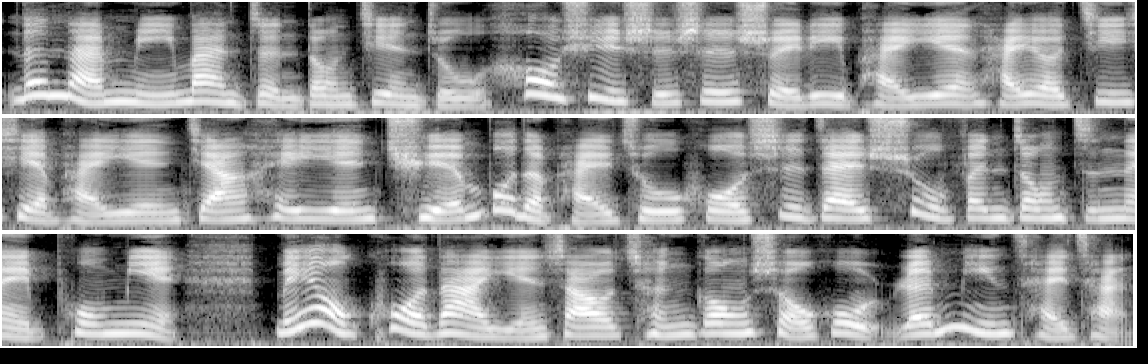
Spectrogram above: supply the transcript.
仍然弥漫整栋建筑。后续实施水力排烟，还有机械排烟，将黑烟全部的排出。火势在数分钟之内扑灭，没有扩大燃烧，成功守护人民财产。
